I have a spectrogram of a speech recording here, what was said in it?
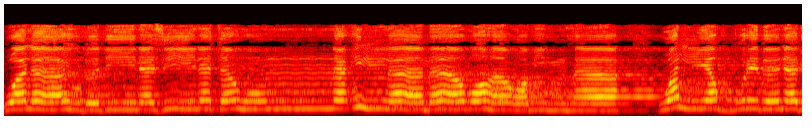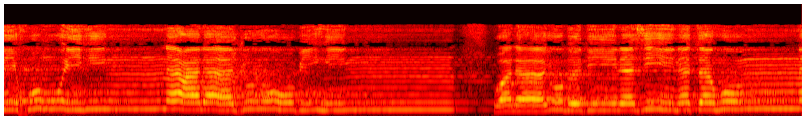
ولا يبدين زينتهن. إلا ما ظهر منها وليضربن بخمرهن على جيوبهن ولا يبدين زينتهن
